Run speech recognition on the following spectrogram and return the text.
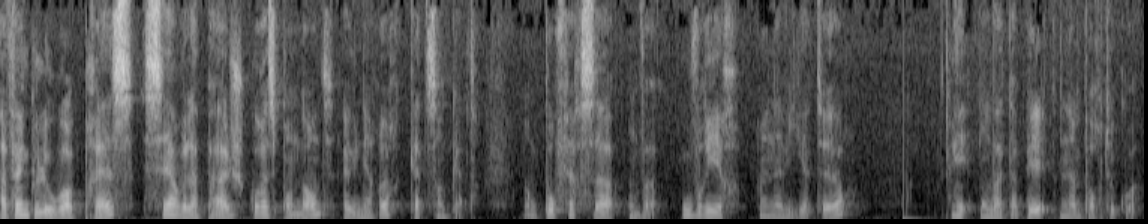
afin que le WordPress serve la page correspondante à une erreur 404. Donc pour faire ça, on va ouvrir un navigateur et on va taper n'importe quoi.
